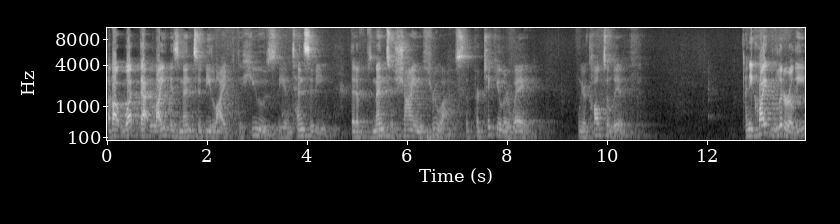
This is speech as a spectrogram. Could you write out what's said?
about what that light is meant to be like, the hues, the intensity that is meant to shine through us, the particular way we are called to live. And he quite literally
